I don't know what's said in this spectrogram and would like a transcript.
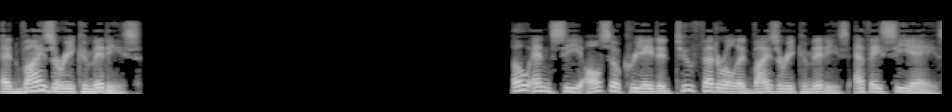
Advisory committees ONC also created two federal advisory committees FACAs,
